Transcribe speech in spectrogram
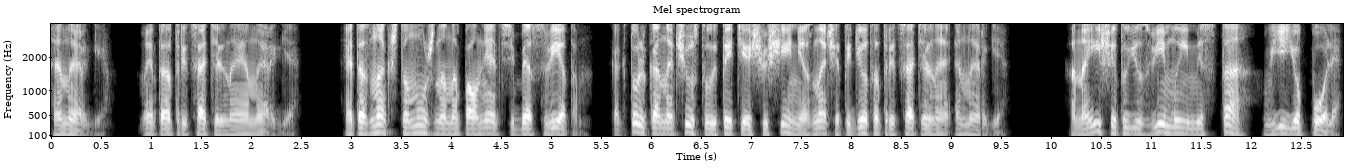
Энергия. Это отрицательная энергия. Это знак, что нужно наполнять себя светом. Как только она чувствует эти ощущения, значит, идет отрицательная энергия. Она ищет уязвимые места в ее поле.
